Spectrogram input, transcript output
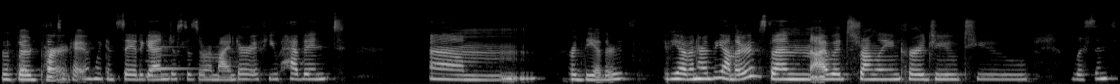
The third But part. That's okay. We can say it again just as a reminder. If you haven't um Heard the others. if you haven't heard the others, then I would strongly encourage you to listen to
